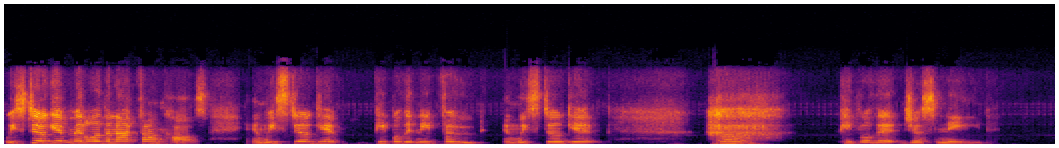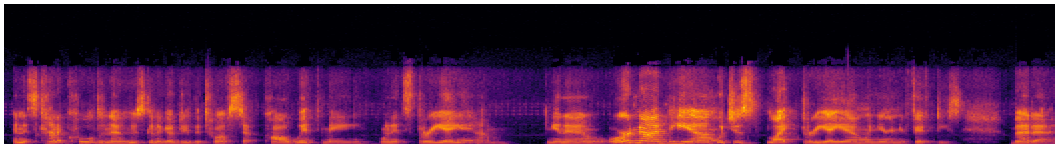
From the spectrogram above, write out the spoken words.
We still get middle of the night phone calls and we still get people that need food and we still get people that just need. And it's kind of cool to know who's going to go do the 12 step call with me when it's 3 a.m., you know, or 9 p.m., which is like 3 a.m. when you're in your 50s. But uh,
